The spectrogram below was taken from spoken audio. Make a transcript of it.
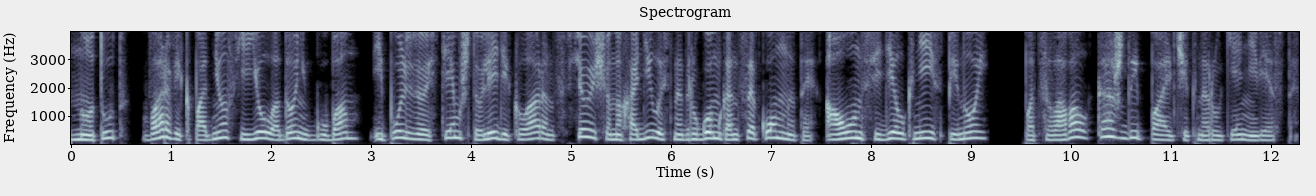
Но тут Варвик поднес ее ладонь к губам и, пользуясь тем, что леди Кларенс все еще находилась на другом конце комнаты, а он сидел к ней спиной, поцеловал каждый пальчик на руке невесты.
